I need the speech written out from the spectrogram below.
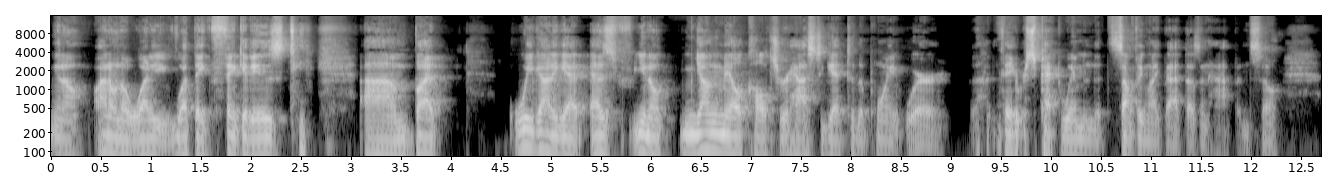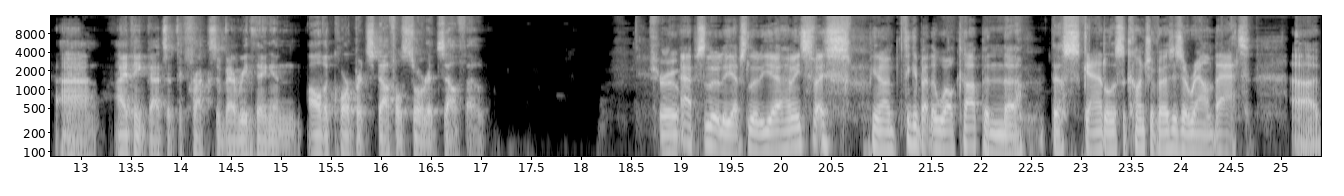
you know, I don't know what he, what they think it is, um, but we got to get as you know young male culture has to get to the point where they respect women that something like that doesn't happen. So uh, i think that's at the crux of everything and all the corporate stuff will sort itself out True. Absolutely, absolutely. Yeah. I mean, it's, it's, you know, think about the World Cup and the, the scandals, the controversies around that. Uh,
